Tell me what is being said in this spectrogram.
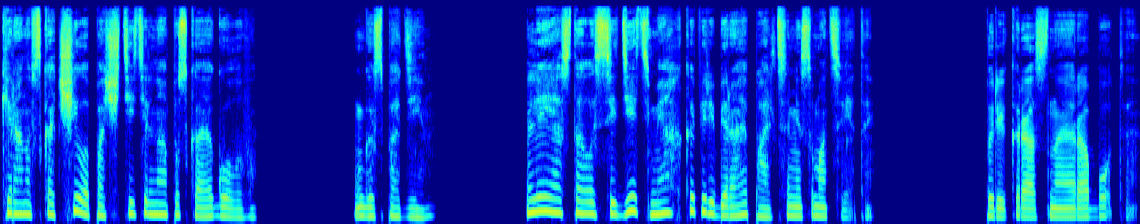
Кирана вскочила, почтительно опуская голову. «Господин». Лея осталась сидеть, мягко перебирая пальцами самоцветы. «Прекрасная работа»,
